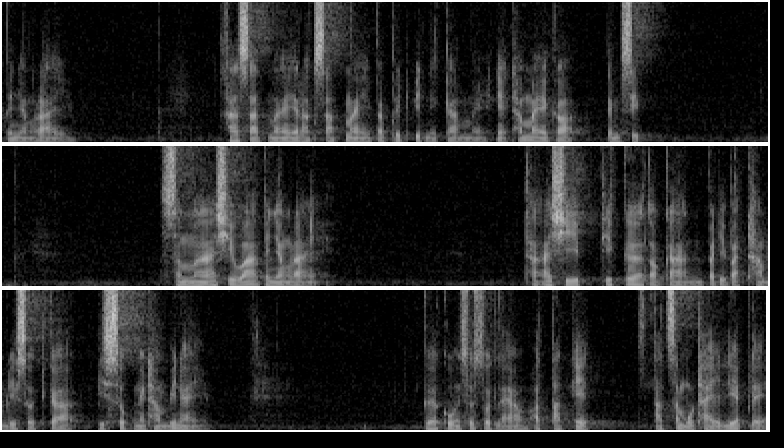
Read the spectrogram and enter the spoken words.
เป็นอย่างไรฆ่าสัตว์ไหมรักทรัพย์ไหมประพฤติผิดในกรรมไหมเนี่ยทำไมก็เต็มสิบสัมมาอาชีวะเป็นอย่างไร ถ้าอาชีพที่เกื้อต่อการปฏิบัติธรรมที่สุดก็พิสุในธรรมวินัย เกื้อกูลสุดๆแล้วเพราะตัดเหตุ ตัดสมุทัยเรียบเลย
